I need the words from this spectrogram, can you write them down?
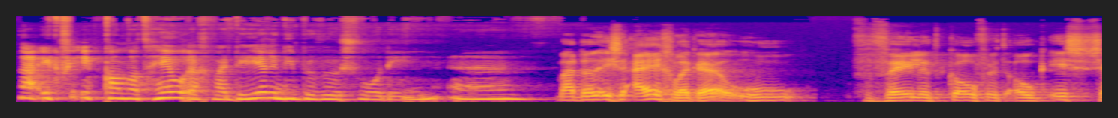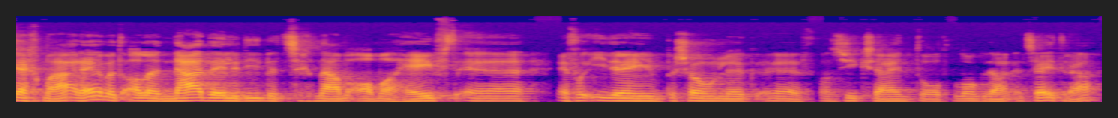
nou, ik, ik kan dat heel erg waarderen, die bewustwording. Uh, maar dan is eigenlijk, hè, hoe vervelend COVID ook is, zeg maar, hè, met alle nadelen die het met zich namen allemaal heeft, uh, en voor iedereen persoonlijk, uh, van ziek zijn tot lockdown, et cetera,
